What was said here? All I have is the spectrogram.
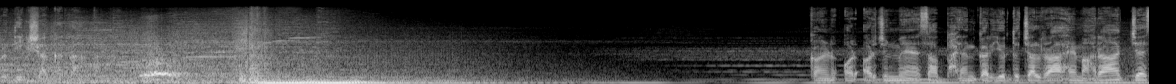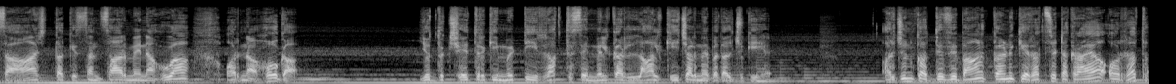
प्रतीक्षा कर रहा था। कर्ण और अर्जुन में ऐसा भयंकर युद्ध चल रहा है महाराज, जैसा आज तक इस संसार में न हुआ और न होगा। युद्ध क्षेत्र की मिट्टी रक्त से मिलकर लाल कीचड़ में बदल चुकी है। अर्जुन का दिव्य बाण कर्ण के रथ से टकराया और रथ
